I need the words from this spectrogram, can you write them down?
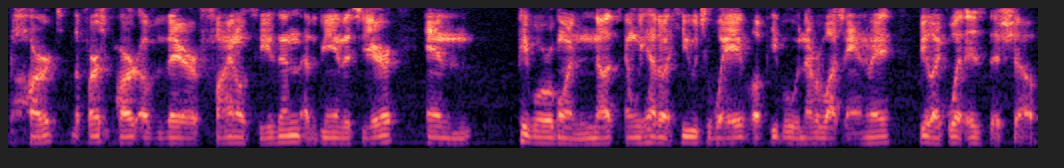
part the first part of their final season at the beginning of this year, and people were going nuts, and we had a huge wave of people who never watched anime be like, "What is this show?"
